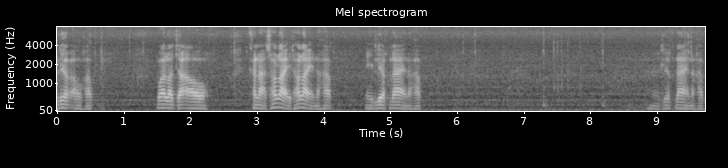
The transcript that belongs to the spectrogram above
เลือกเอาครับ ว่าเราจะเอาขนาดเท่าไหร่เท่าไหร่นะครับนี่เลือกได้นะครับเลือกได้นะครับ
